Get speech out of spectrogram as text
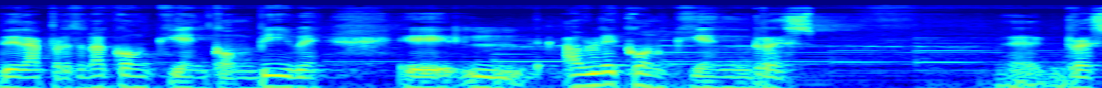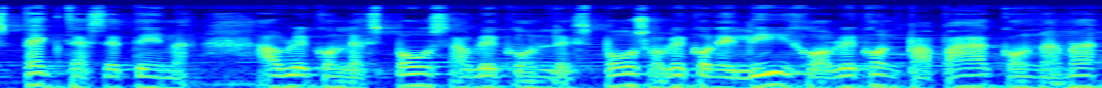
de la persona con quien convive. Eh, hable con quien respeta eh, respecta a este tema. Hable con la esposa, hable con el esposo, hable con el hijo, hable con papá, con mamá,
